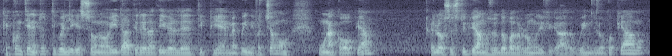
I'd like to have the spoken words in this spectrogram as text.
che contiene tutti quelli che sono i dati relativi al tpm quindi facciamo una copia e lo sostituiamo dopo averlo modificato. Quindi lo copiamo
